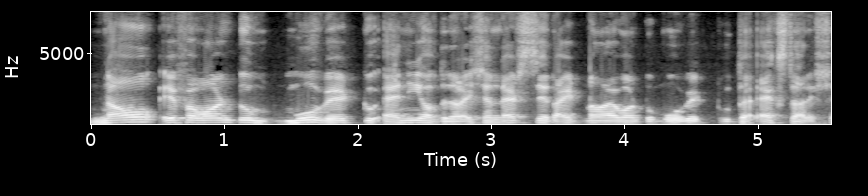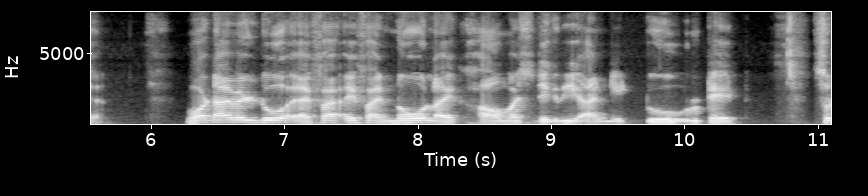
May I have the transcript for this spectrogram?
Now if i want to move it to any of the direction let's say right now i want to move it to the x direction. What i will do if i if i know like how much degree i need to rotate so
